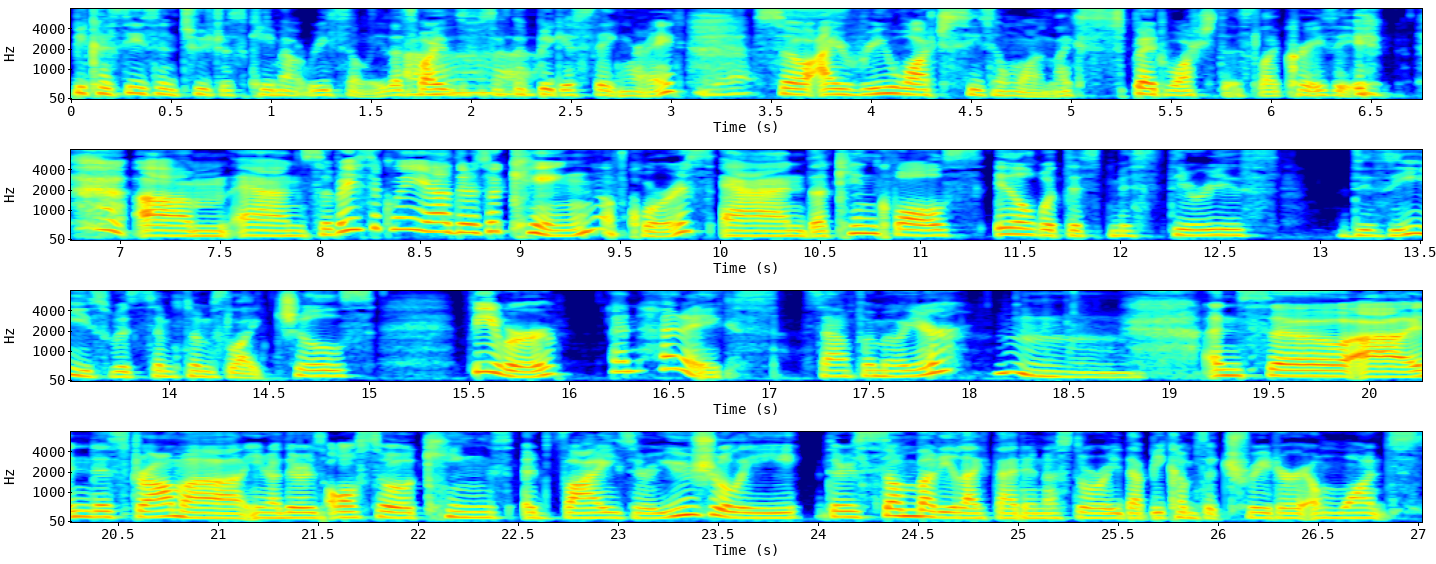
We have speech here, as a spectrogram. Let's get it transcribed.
because season two just came out recently. That's why this was like the biggest thing, right? Yes. So I rewatched season one, like sped watched this like crazy. Um, and so basically, yeah, there's a king, of course, and the king falls ill with this mysterious disease with symptoms like chills, fever, and headaches. Sound familiar? Hmm. And so uh, in this drama, you know, there's also a king's advisor. Usually there's somebody like that in a story that becomes a traitor and wants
